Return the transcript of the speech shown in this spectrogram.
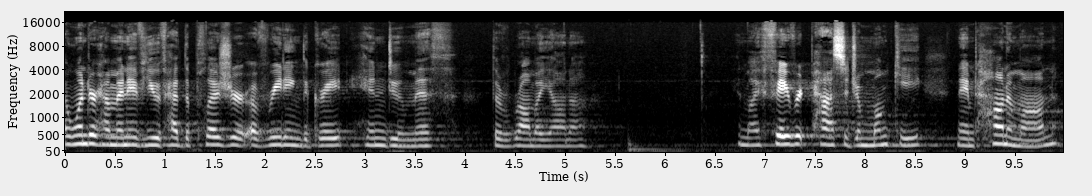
I wonder how many of you have had the pleasure of reading the great Hindu myth, the Ramayana. In my favorite passage, a monkey named Hanuman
